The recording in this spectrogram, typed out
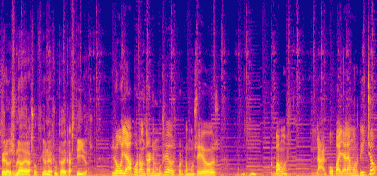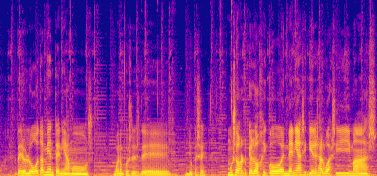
Pero Sí. es una de las opciones, ruta de castillos. Luego ya por entrar en museos, porque museos, vamos, la copa ya la hemos dicho, pero luego también teníamos, bueno, pues desde, yo qué sé, museo arqueológico en Denia, si quieres algo así más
